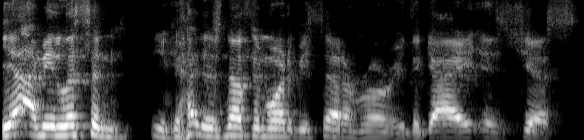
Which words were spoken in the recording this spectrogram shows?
Yeah, I mean, listen, you got there's nothing more to be said on Rory. The guy is just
